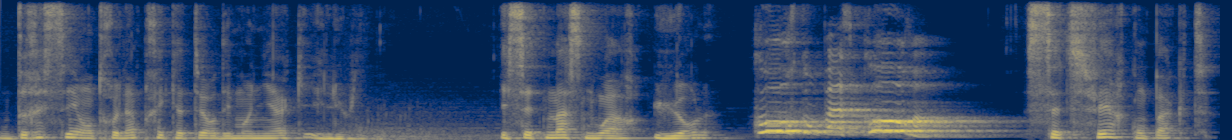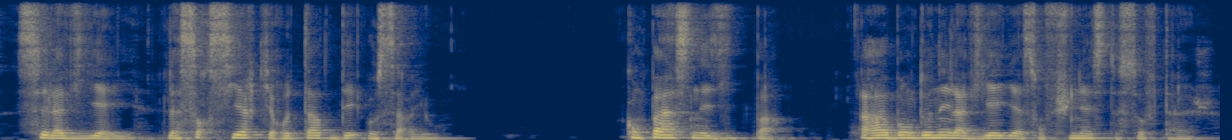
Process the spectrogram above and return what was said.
dressée entre l'imprécateur démoniaque et lui. Et cette masse noire hurle Cours, Compasse, cours Cette sphère compacte, c'est la vieille, la sorcière qui retarde des Ossario. Compasse n'hésite pas à abandonner la vieille à son funeste sauvetage.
